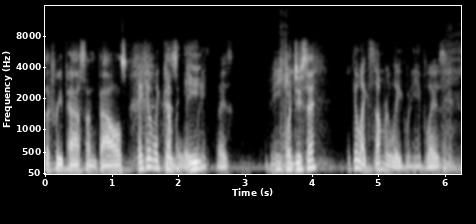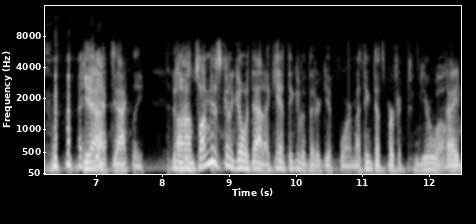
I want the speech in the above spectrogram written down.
the free pass on fouls. Make it like 'Cause summer league he- when he plays. he What'd you say? Make it like summer league when he plays. Yeah, exactly. um, so I'm just going to go with that. I can't think of a better gift for him. I think that's perfect. You're welcome. All right,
